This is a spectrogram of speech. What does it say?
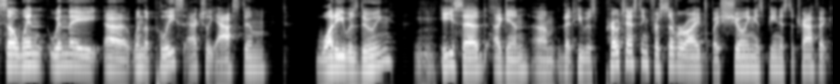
So when when they uh when the police actually asked him what he was doing, Mm. he said again um, that he was protesting for civil rights by showing his penis to traffic.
